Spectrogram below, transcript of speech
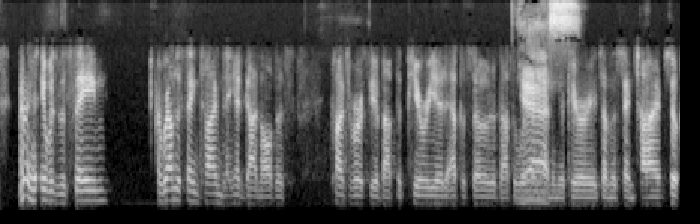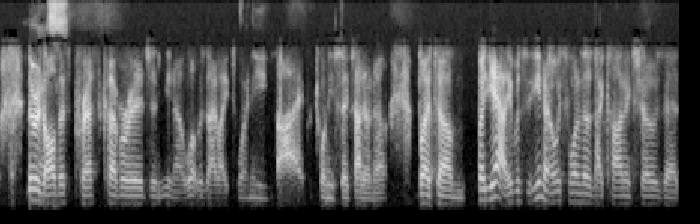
it was the same around the same time they had gotten all this controversy about the period episode about the women Yes. having their periods on the same time. So there was all this press coverage and you know, what was I like 25 or 26, I don't know. But um but yeah, it was you know, it's one of those iconic shows that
